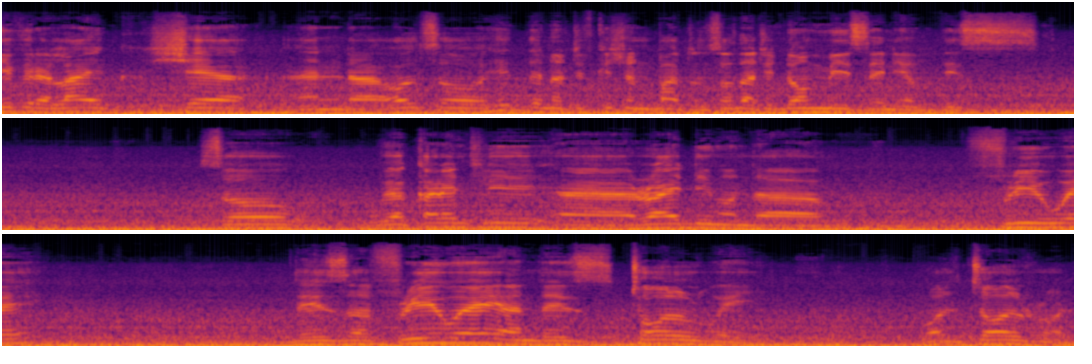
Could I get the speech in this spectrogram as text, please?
give it a like share and uh, also hit the notification button so that you don't miss any of this. So we are currently uh, riding on the freeway. There's a freeway and there's tollway or toll road.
